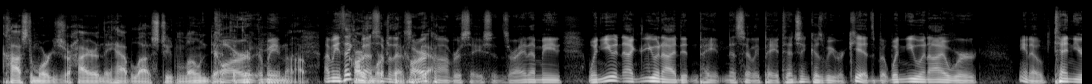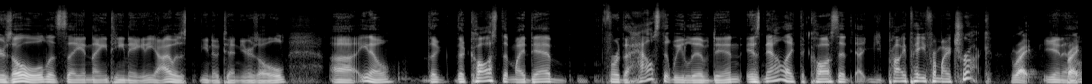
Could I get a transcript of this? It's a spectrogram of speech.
cost of mortgages are higher, and they have a lot of student loan debt. car. I mean, off. I mean, think Cars about some of the car yeah. conversations, right? I mean, when you and I, you and I didn't pay necessarily pay attention because we were kids, but when you and I were, you know, ten years old, let's say in 1980, I was, you know, ten years old. Uh, you know, the the cost that my dad for the house that we lived in is now like the cost that uh, you probably pay for my truck. Right. You know, Right.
